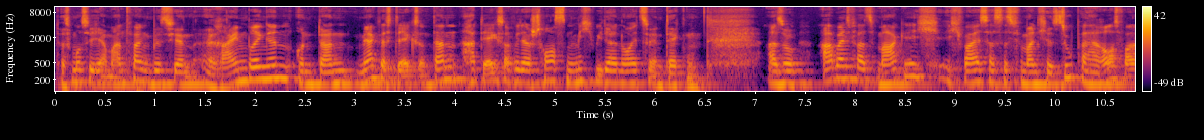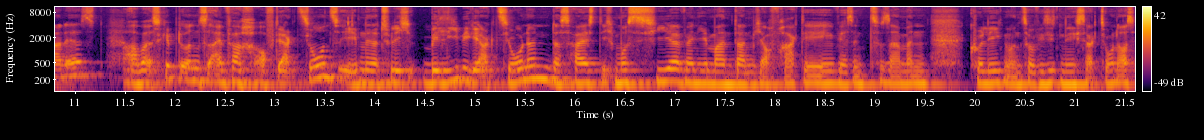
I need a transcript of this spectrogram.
das muss ich am Anfang ein bisschen reinbringen und dann merkt das der Ex und dann hat der Ex auch wieder Chancen, mich wieder neu zu entdecken. Also Arbeitsplatz mag ich. Ich weiß, dass es für manche super herausfordernd ist, aber es gibt uns einfach auf der Aktionsebene natürlich beliebige Aktionen. Das heißt, ich muss hier, wenn jemand dann mich auch fragt, ey, wir sind zusammen Kollegen und so, wie sieht die nächste Aktion aus?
